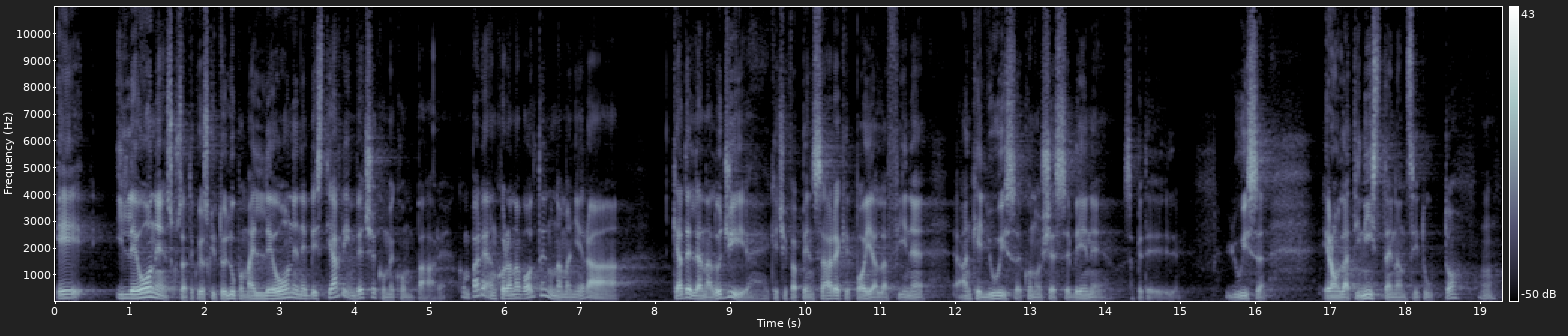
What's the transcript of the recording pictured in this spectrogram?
E il leone, scusate qui ho scritto il lupo, ma il leone nei bestiari invece come compare? Compare ancora una volta in una maniera che ha delle analogie, che ci fa pensare che poi alla fine anche Lewis conoscesse bene, sapete, Lewis era un latinista innanzitutto,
